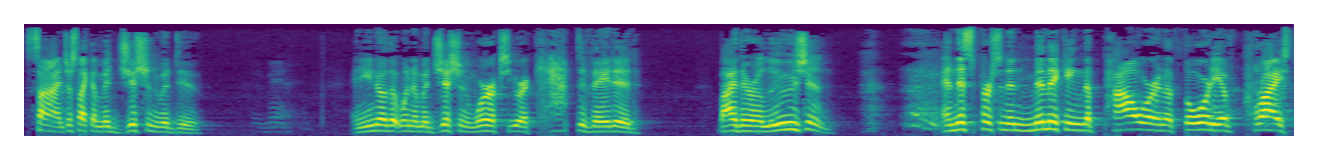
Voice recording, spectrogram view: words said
sign, just like a magician would do. And you know that when a magician works, you are captivated by their illusion. And this person, in mimicking the power and authority of Christ,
